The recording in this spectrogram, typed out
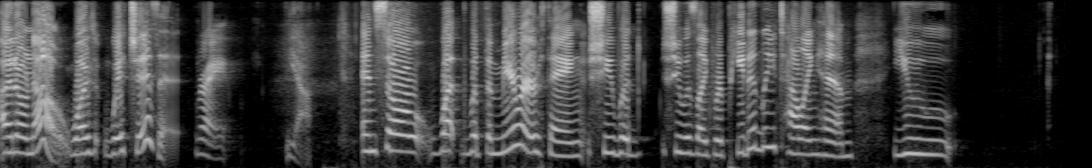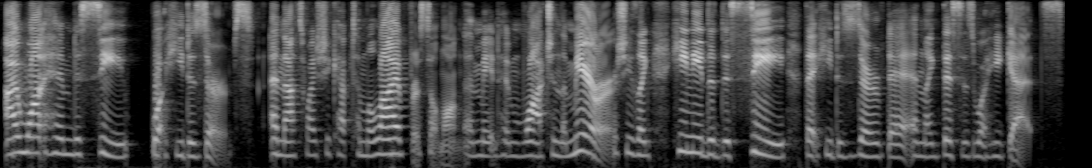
i, don't know what which is it right yeah and so what with the mirror thing she would she was like repeatedly telling him you I want him to see what he deserves. And that's why she kept him alive for so long and made him watch in the mirror. She's like, he needed to see that he deserved it and like this is what he gets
